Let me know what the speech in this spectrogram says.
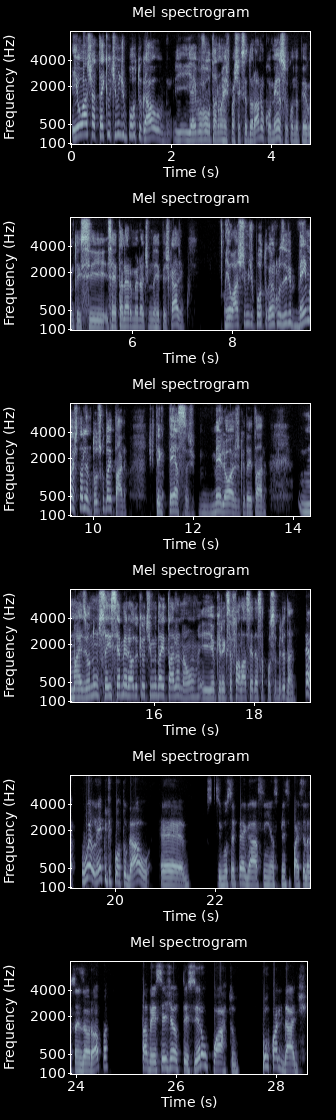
Eu acho até que o time de Portugal, e aí vou voltar numa resposta que você deu lá no começo, quando eu perguntei se, se a Itália era o melhor time da repescagem, eu acho o time de Portugal, inclusive, bem mais talentoso que o da Itália. Acho que tem peças melhores do que o da Itália. Mas eu não sei se é melhor do que o time da Itália, não. E eu queria que você falasse dessa possibilidade. É, o elenco de Portugal, é, se você pegar assim, as principais seleções da Europa, talvez seja o terceiro ou quarto por qualidade.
